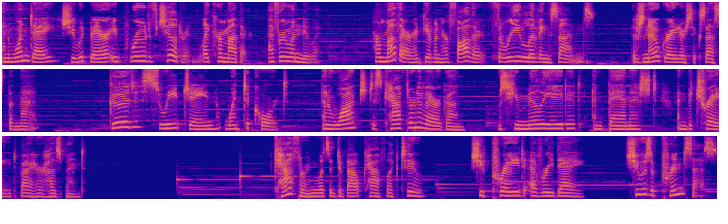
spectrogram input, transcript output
And one day, she would bear a brood of children, like her mother. Everyone knew it. Her mother had given her father three living sons, There's no greater success than that. Good, sweet Jane went to court and watched as Catherine of Aragon was humiliated and banished and betrayed by her husband. Catherine was a devout Catholic too. She prayed every day. She was a princess,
